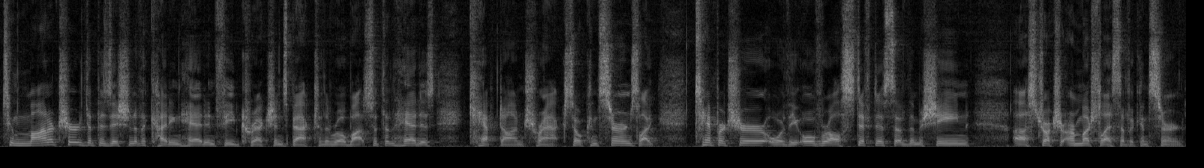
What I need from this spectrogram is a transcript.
to monitor the position of the cutting head and feed corrections back to the robot so that the head is kept on track. So concerns like temperature or the overall stiffness of the machine uh, structure are much less of a concern.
